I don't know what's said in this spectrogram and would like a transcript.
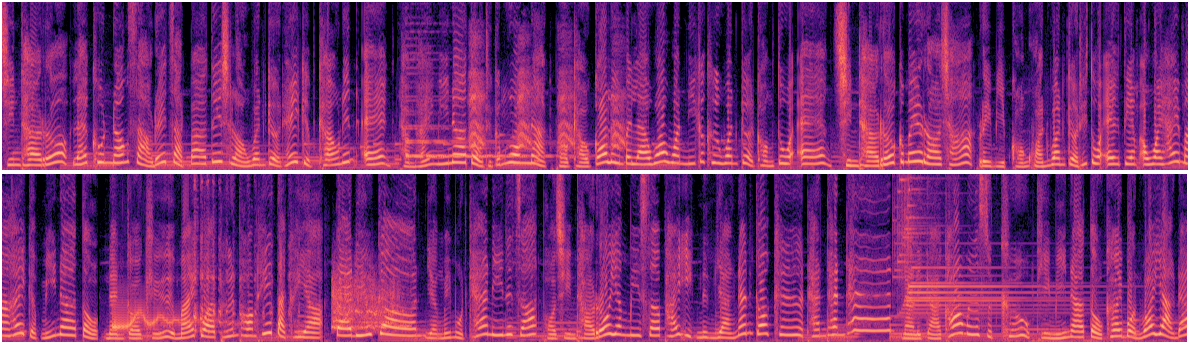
ชินทาโร่และคุณน้องสาวได้จัดปาร์ตี้ฉลองวันเกิดให้กับเขานั่นเองทำให้มินาโตะถึงกับงงหนักเพอเขาก็ลืมไปแล้วว่าวันนี้ก็คือวันเกิดของตัวเอง ชินทาโร่ก็ไม่รอช้า รีบหยิบของขวัญวันเกิดที่ตัวเองเตรียมเอาไว้ให้มาให้กับมินาโตะนั่นก็คือไม้กวาดพื้นพร้อมที่ตักขยะ แต่เดี๋ยวก่อนยังไม่หมดแค่นี้นะจ๊ะพอชินทาโร่ยังมีเซอร์ไพรส์อีกหนึ่งอย่างนั่นก็คือแทนแทนแทนนาฬิกาข้อมือสุดคูลที่มินาโตเคยบ่นว่าอยากได้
